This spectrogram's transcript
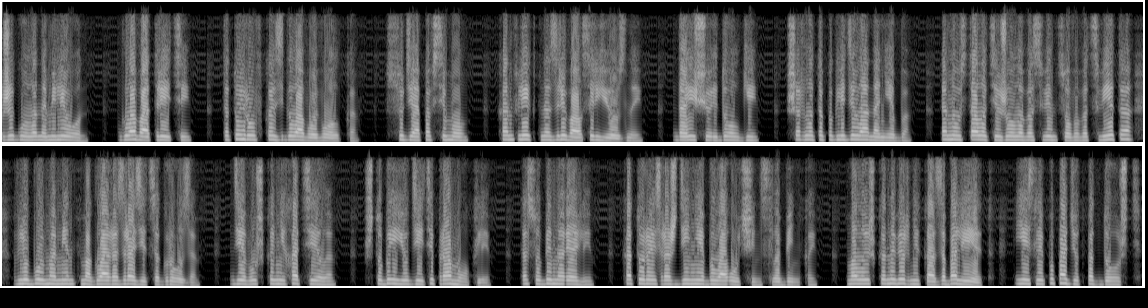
Жигула на миллион. Глава 3. Татуировка с головой волка. Судя по всему, конфликт назревал серьезный. Да еще и долгий. Шарлотта поглядела на небо. Оно стало тяжелого свинцового цвета, в любой момент могла разразиться гроза. Девушка не хотела, чтобы ее дети промокли. Особенно Элли, которая с рождения была очень слабенькой. Малышка наверняка заболеет, если попадет под дождь.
